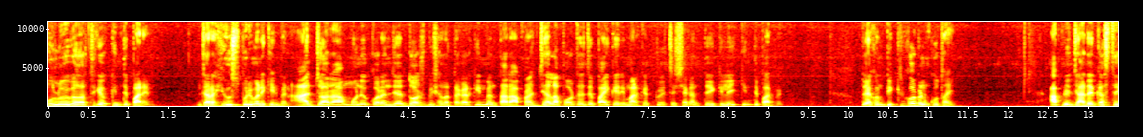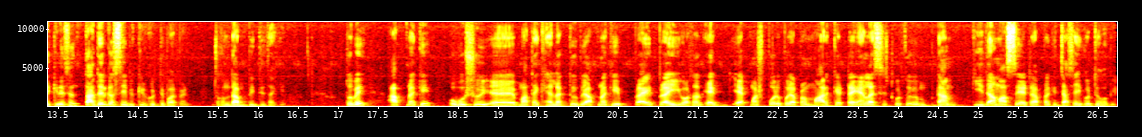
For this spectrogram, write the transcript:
মৌলভীবাজার থেকেও কিনতে পারেন। যারা হিউজ পরিমাণে কিনবেন। আর যারা মনে করেন যে দশ বিশ হাজার টাকার কিনবেন, তারা আপনার জেলা পর্যায়ে যে পাইকারি মার্কেট রয়েছে, সেখান থেকে গেলেই কিনতে পারবেন। তো এখন বিক্রি করবেন কোথায়? আপনি যাদের কাছ থেকে কিনেছেন, তাদের কাছ বিক্রি করতে পারবেন, যখন দাম বৃদ্ধি থাকে। তবে আপনাকে অবশ্যই মাথায় খেয়াল রাখতে হবে। আপনাকে প্রায় প্রায় অর্থাৎ এক এক মাস পরে পরে আপনার মার্কেটটা অ্যানালাইসিস করতে হবে, দাম কী দাম আছে এটা আপনাকে যাচাই করতে হবে।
